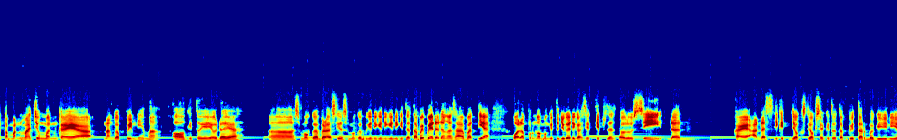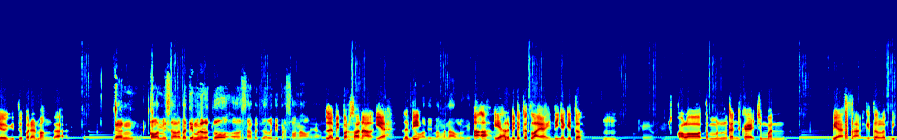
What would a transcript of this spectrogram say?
teman mah cuman kayak nanggepinnya mah oh gitu ya ya udah ya Eh, semoga berhasil semoga begini gini gini gitu tapi beda dengan sahabat dia walaupun ngomong gitu juga dikasih tips dan solusi dan kayak ada sedikit jokes jokesnya gitu tapi ntar bagi ini ya gitu padahal mah enggak Dan kalau misalnya berarti menurut lu eh, sahabat itu lebih personal ya? lebih ke- personal iya lebih Yang lebih mengenal lu gitu. ah, ah iya lebih deket lah ya intinya gitu Mm-mm. Oke, oke. kalau temen kan kayak cuman biasa gitu lebih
